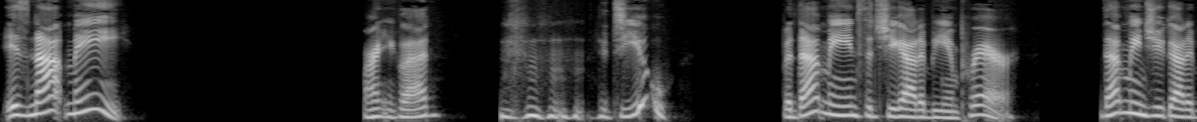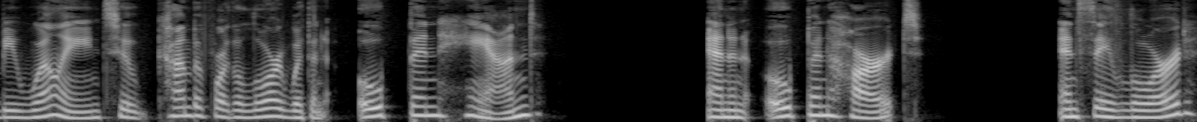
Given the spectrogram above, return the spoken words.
is not me. Aren't you glad? it's you. But that means that you got to be in prayer. That means you got to be willing to come before the Lord with an open hand and an open heart and say, Lord,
